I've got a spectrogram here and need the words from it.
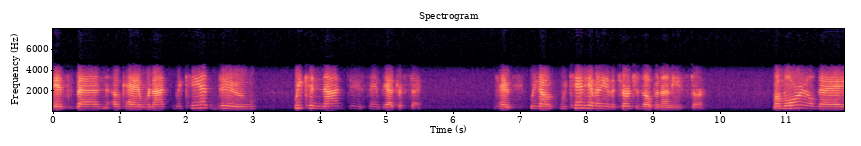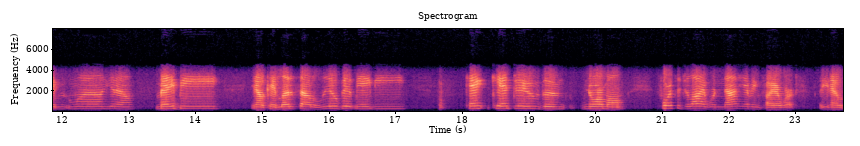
it's been okay. We're not. We can't do. We cannot do St. Patrick's Day. Okay, we know we can't have any of the churches open on Easter. Memorial Day, well, you know, maybe, you know, okay, let us out a little bit, maybe. Can't can't do the normal. Fourth of July, we're not having fireworks. You know,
